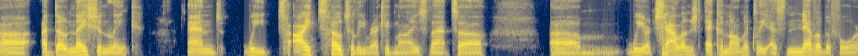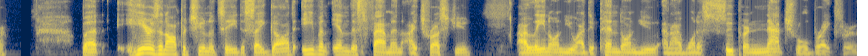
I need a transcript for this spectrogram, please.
uh, a donation link, and we t- I totally recognize that uh, um, we are challenged economically as never before. But here's an opportunity to say, God, even in this famine, I trust you. I lean on you, I depend on you, and I want a supernatural breakthrough.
